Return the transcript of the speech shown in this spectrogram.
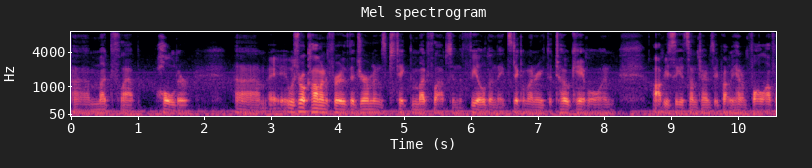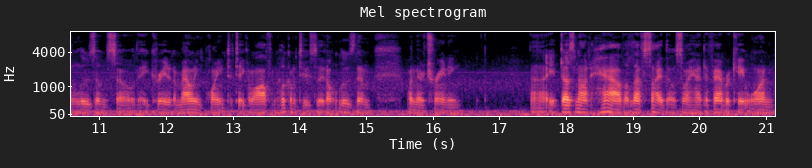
uh, mud flap holder. Um, it was real common for the Germans to take the mud flaps in the field and they'd stick them underneath the tow cable and obviously sometimes they probably had them fall off and lose them so they created a mounting point to take them off and hook them to so they don't lose them when they're training. Uh, it does not have a left side though so I had to fabricate one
